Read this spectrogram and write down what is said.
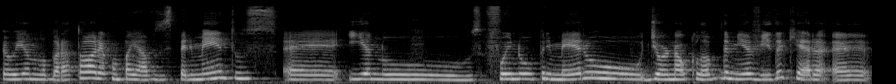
eu ia no laboratório, acompanhava os experimentos, é, ia nos. Fui no primeiro Journal Club da minha vida, que era é,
